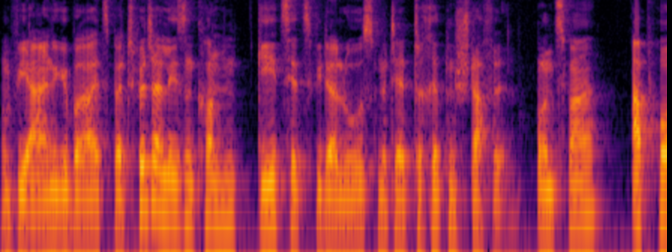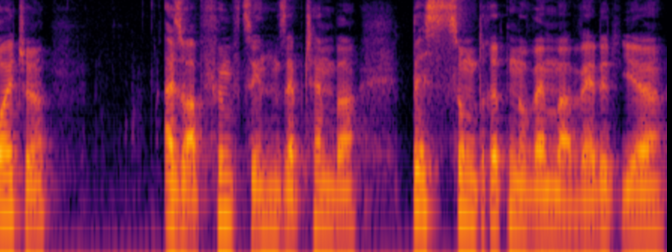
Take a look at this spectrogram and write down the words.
Und wie einige bereits bei Twitter lesen konnten, geht's jetzt wieder los mit der dritten Staffel. Und zwar ab heute, also ab 15. September, bis zum 3. November werdet ihr,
